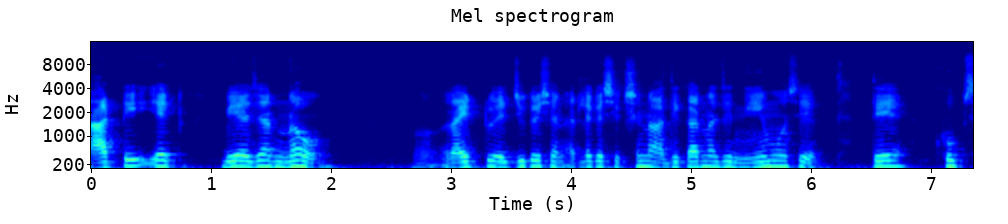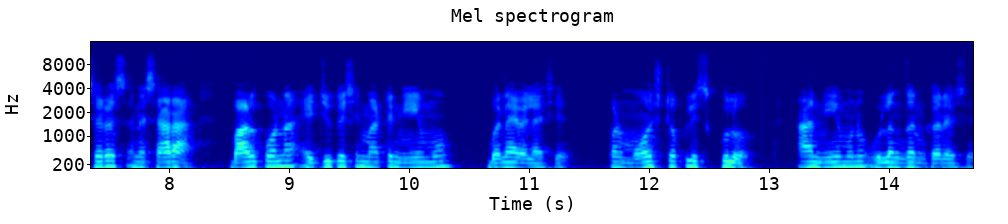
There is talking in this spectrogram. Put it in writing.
આરટી એક્ટ બે હજાર નવ રાઇટ ટુ એજ્યુકેશન એટલે કે શિક્ષણના અધિકારના જે નિયમો છે, તે ખૂબ સરસ અને સારા બાળકોના એજ્યુકેશન માટે નિયમો બનાવેલા છે. પણ મોસ્ટ ઓફલી સ્કૂલો આ નિયમોનું ઉલ્લંઘન કરે છે.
